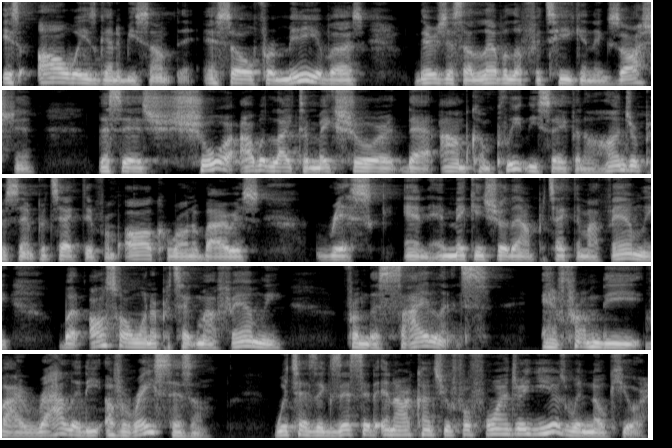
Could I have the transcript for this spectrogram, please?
It's always going to be something. And so for many of us, there's just a level of fatigue and exhaustion that says, sure, I would like to make sure that I'm completely safe and 100% protected from all coronavirus risk and, and making sure that I'm protecting my family. But also, I want to protect my family from the silence and from the virality of racism, which has existed in our country for 400 years with no cure.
